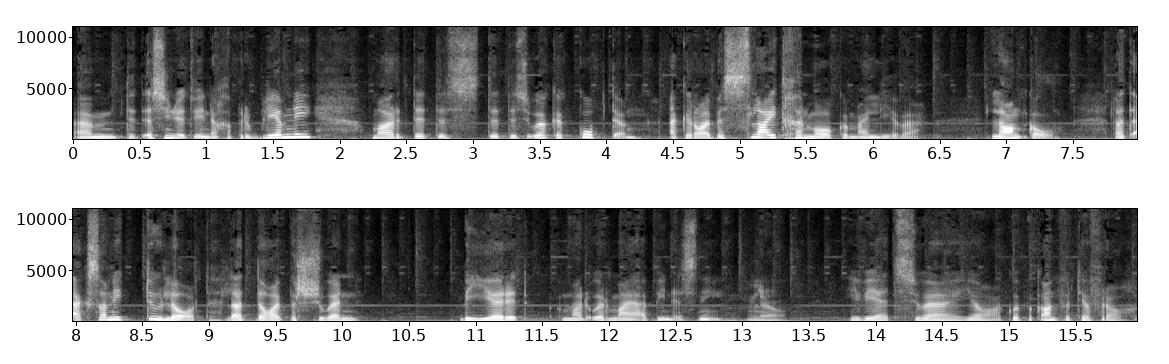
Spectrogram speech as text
Ehm um, dit is nie noodwendig 'n probleem nie, maar dit is dit is ook 'n kopding. Ek het daai besluit gemaak in my lewe lankal dat ek sal nie toelaat dat daai persoon beheer het maar oor my happiness nie. Ja. Jy weet, so ja, ek hoop ek antwoord jou vraag.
